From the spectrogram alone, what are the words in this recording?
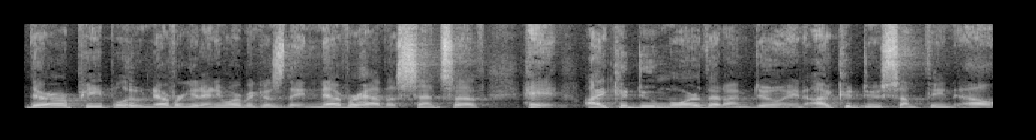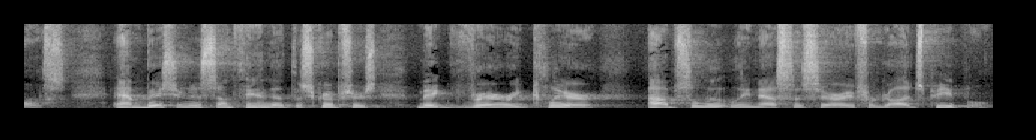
There are people who never get anywhere because they never have a sense of, hey, I could do more than I'm doing. I could do something else. Ambition is something that the scriptures make very clear, absolutely necessary for God's people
